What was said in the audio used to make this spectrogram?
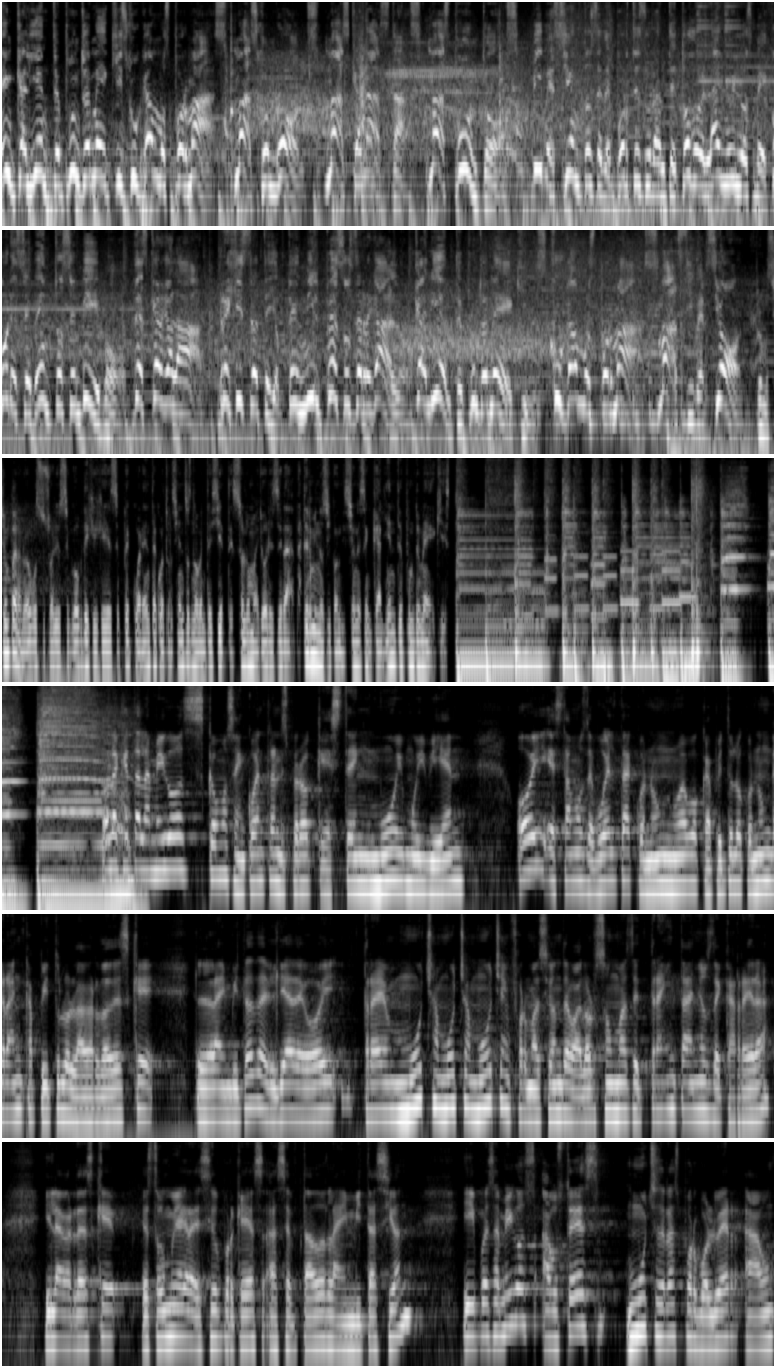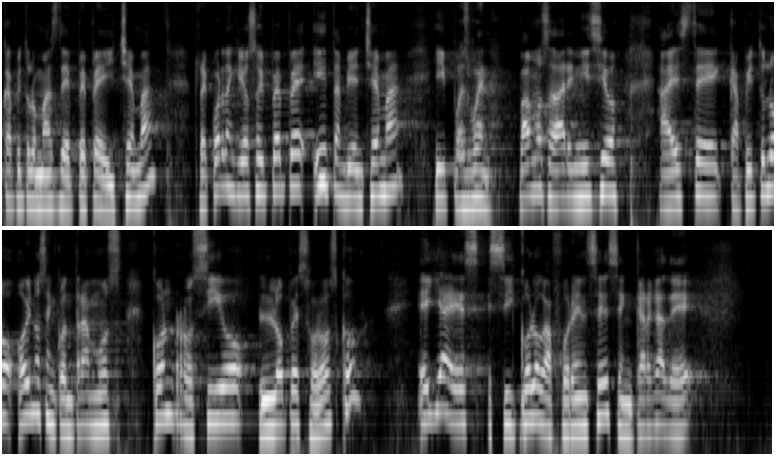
En caliente.mx jugamos por más. Más home runs, más canastas, más puntos. Vive cientos de deportes durante todo el año y los mejores eventos en vivo. Descarga la app, regístrate y obtén mil pesos de regalo. Caliente.mx, jugamos por más. Más diversión. Promoción para nuevos usuarios de GOV de GGSP 40497, solo mayores de edad. Términos y condiciones en caliente.mx. Hola, ¿qué tal amigos? ¿Cómo se encuentran? Espero que estén muy muy bien. Hoy estamos de vuelta con un nuevo capítulo, con un gran capítulo. La verdad es que la invitada del día de hoy trae mucha, mucha, mucha información de valor. Son más de 30 años de carrera y la verdad es que estoy muy agradecido porque hayas aceptado la invitación. Y pues amigos, a ustedes muchas gracias por volver a un capítulo más de Pepe y Chema. Recuerden que yo soy Pepe y también Chema. Y pues bueno, vamos a dar inicio a este capítulo. Hoy nos encontramos con Rocío López Orozco. Ella es psicóloga forense, se encarga de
